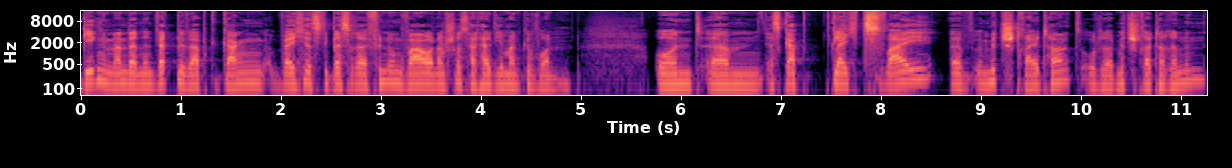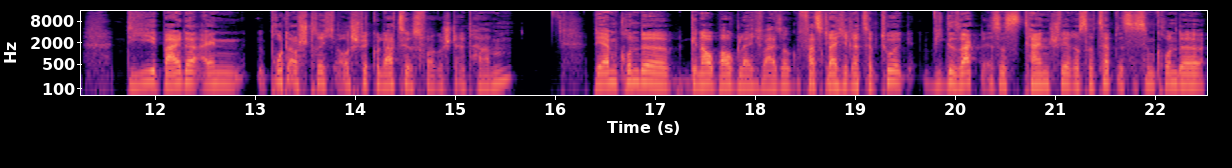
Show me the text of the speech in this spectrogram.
gegeneinander in den Wettbewerb gegangen, welches die bessere Erfindung war und am Schluss hat halt jemand gewonnen. Und ähm, es gab gleich zwei äh, Mitstreiter oder Mitstreiterinnen, die beide einen Brotaufstrich aus Spekulatius vorgestellt haben der im Grunde genau baugleich war, also fast gleiche Rezeptur. Wie gesagt, es ist kein schweres Rezept, es ist im Grunde,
